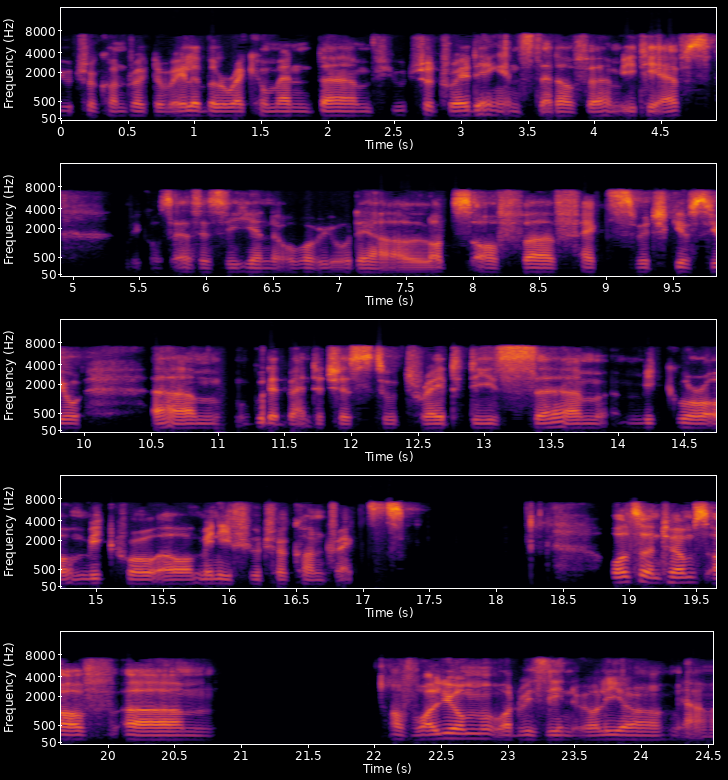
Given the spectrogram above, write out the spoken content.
future contract available, recommend um, future trading instead of ETFs. Because as you see here in the overview, there are lots of uh, facts which gives you um, good advantages to trade these um, micro or micro or mini future contracts. Also in terms of um, of volume, what we've seen earlier, yeah,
